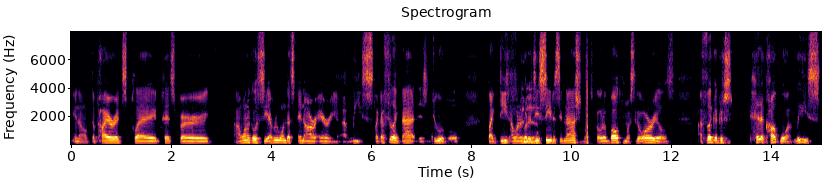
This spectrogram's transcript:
you know the Pirates play Pittsburgh. I want to go see everyone that's in our area at least. Like I feel like that is doable. Like these, I want to go to DC to see the Nationals. Go to Baltimore, see the Orioles. I feel like I could just hit a couple at least.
